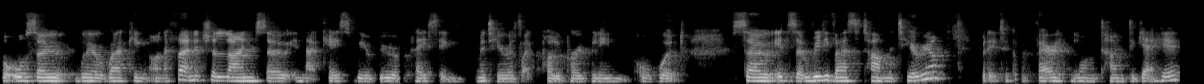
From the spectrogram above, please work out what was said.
but also we're working on a furniture line. So, in that case, we would be replacing materials like polypropylene or wood. So it's a really versatile material, but it took a very long time to get here.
